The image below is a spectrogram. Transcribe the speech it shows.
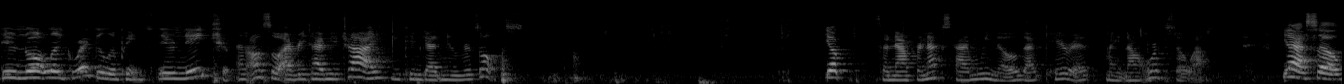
they're not like regular paints. They're nature. And also every time you try, you can get new results. Yep. So now for next time, we know that carrot might not work so well. Yeah, so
